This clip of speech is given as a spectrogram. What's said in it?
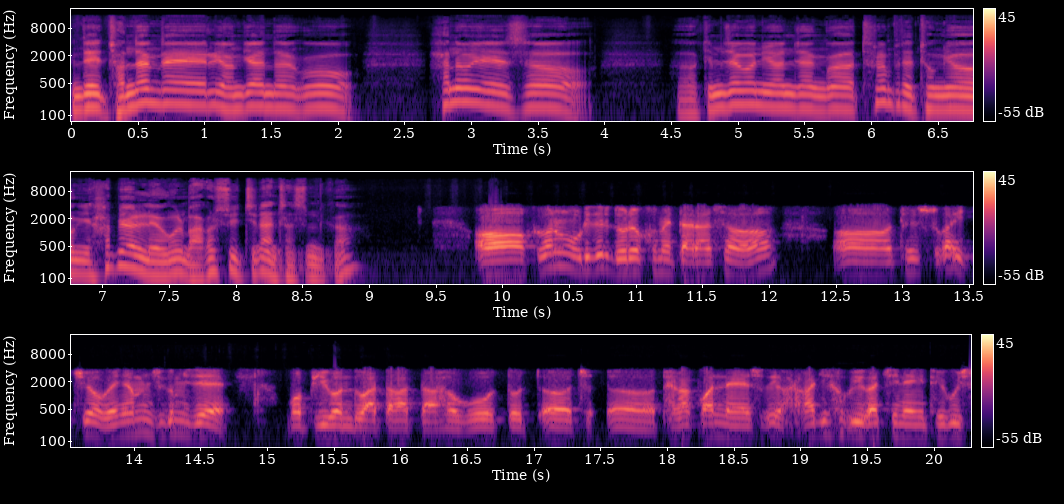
근데 전당대회를 연기한다고 하노이에서 어, 김정은 위원장과 트럼프 대통령이 합의할 내용을 막을 수 있지는 않지 않습니까? 어, 그거는 우리들이 노력함에 따라서, 어, 될 수가 있죠. 왜냐면 지금 이제, 뭐, 비건도 왔다 갔다 하고, 또, 어, 저- 어, 백악관 내에서도 여러 가지 협의가 진행이 되고 있을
